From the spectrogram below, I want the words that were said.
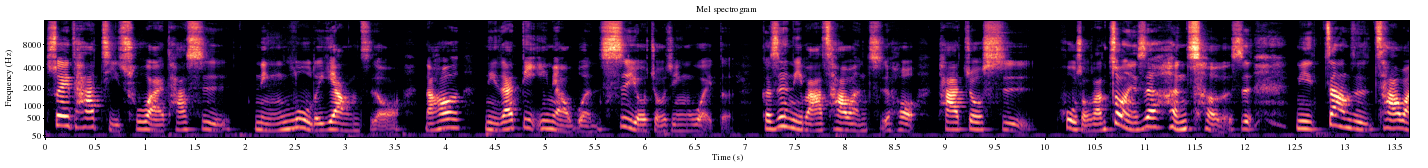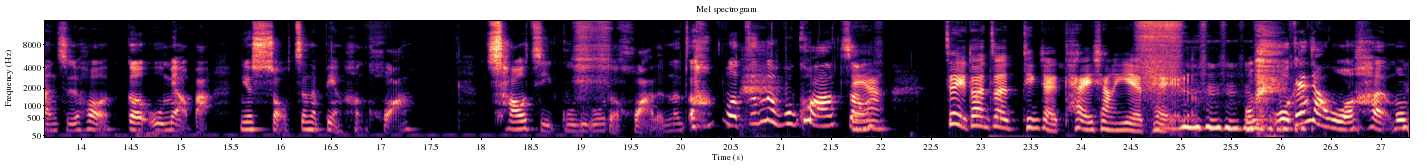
所以它挤出来它是凝露的样子哦，然后你在第一秒闻是有酒精味的，可是你把它擦完之后，它就是。护手霜，重点是很扯的是，你这样子擦完之后，隔五秒吧，你的手真的变很滑，超级咕噜噜的滑的那种，我真的不夸张。这一段真的听起来太像叶配了。我 我跟你讲，我很我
